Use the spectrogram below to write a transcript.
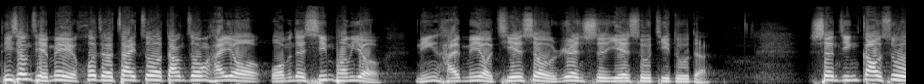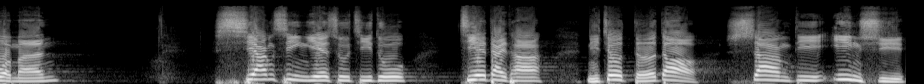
弟兄姐妹，或者在座当中还有我们的新朋友，您还没有接受认识耶稣基督的，圣经告诉我们，相信耶稣基督。接待他，你就得到上帝应许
